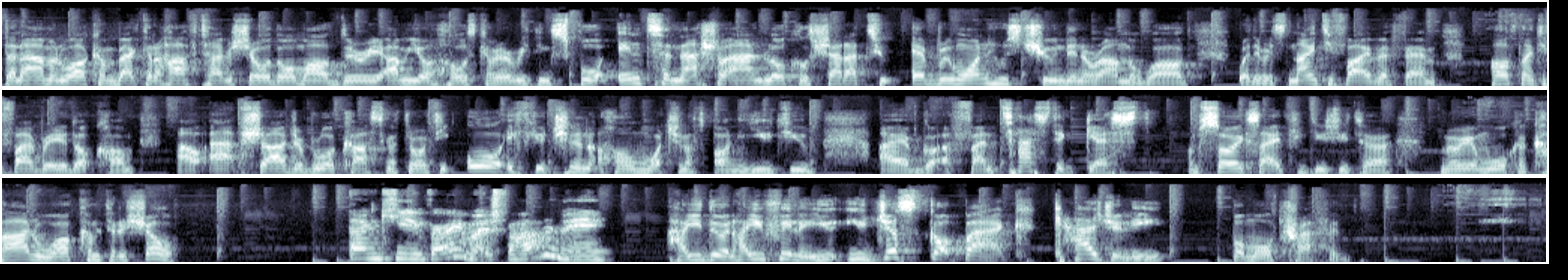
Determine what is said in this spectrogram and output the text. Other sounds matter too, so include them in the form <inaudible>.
Salam and welcome back to the halftime show with Omar Duri. I'm your host, covering everything sport, international and local. Shout out to everyone who's tuned in around the world, whether it's 95 FM, pulse95radio.com, our app, Sharjah Broadcasting Authority, or if you're chilling at home watching us on YouTube. I have got a fantastic guest. I'm so excited to introduce you to her, Miriam Walker Khan. Welcome to the show. Thank you very much for having me. How you doing? How you feeling? You you just got back casually from Old Trafford.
